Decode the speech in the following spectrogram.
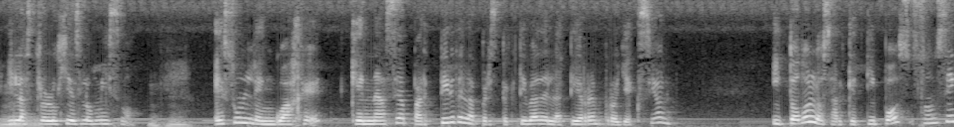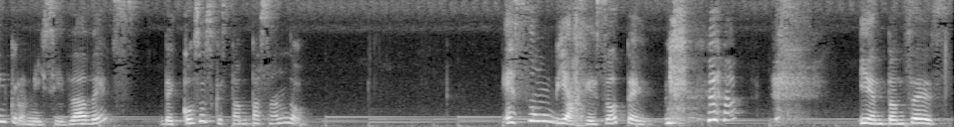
Y la mm. astrología es lo mismo. Es un lenguaje que nace a partir de la perspectiva de la Tierra en proyección y todos los arquetipos son sincronicidades de cosas que están pasando. Es un viajezote. y entonces,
